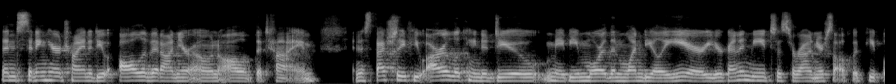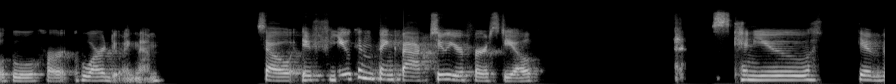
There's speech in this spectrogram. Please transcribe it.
than sitting here trying to do all of it on your own all of the time. And especially if you are looking to do maybe more than one deal a year, you're going to need to surround yourself with people who are, who are doing them. So if you can think back to your first deal, can you give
